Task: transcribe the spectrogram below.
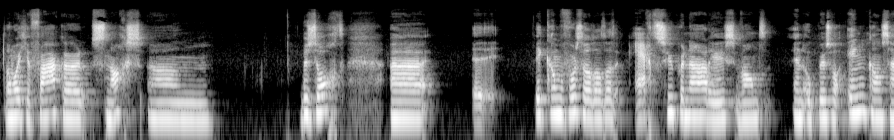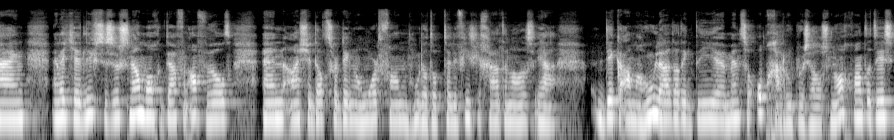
dan word je vaker s'nachts um, bezocht. Uh, ik kan me voorstellen dat dat echt super naar is, want en ook best wel eng kan zijn. En dat je het liefst zo snel mogelijk daarvan af wilt. En als je dat soort dingen hoort van hoe dat op televisie gaat en alles. Ja, dikke amahula dat ik die uh, mensen op ga roepen zelfs nog. Want het is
